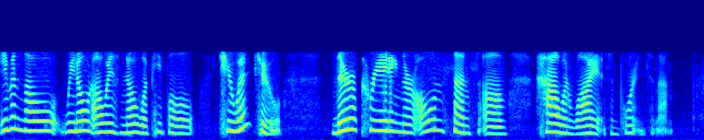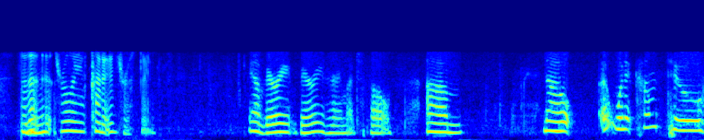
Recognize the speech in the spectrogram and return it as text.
even though we don't always know what people cue into, they're creating their own sense of how and why it's important to them. So mm-hmm. that it's really kind of interesting. Yeah, very, very, very much so. Um, now, uh, when it comes to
